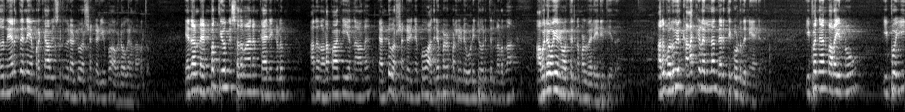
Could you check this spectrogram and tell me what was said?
അത് നേരത്തെ തന്നെ ഞാൻ പ്രഖ്യാപിച്ചിരുന്നു രണ്ട് വർഷം കഴിയുമ്പോൾ അവലോകനം നടത്തും. ഏതാണ്ട് എൺപത്തിയൊന്ന് ശതമാനം കാര്യങ്ങളും അന്ന് നടപ്പാക്കി എന്നാണ് രണ്ട് വർഷം കഴിഞ്ഞപ്പോൾ അതിരമ്പഴ പള്ളിയുടെ ഓഡിറ്റോറിയത്തിൽ നടന്ന അവലോകന യോഗത്തിൽ നമ്മൾ വിലയിരുത്തിയത്. അത് പൊതുവിൽ കണക്കുകളെല്ലാം നിരത്തിക്കൊണ്ട് തന്നെയായിരുന്നു. ഇപ്പം ഞാൻ പറയുന്നു ഇപ്പോൾ ഈ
